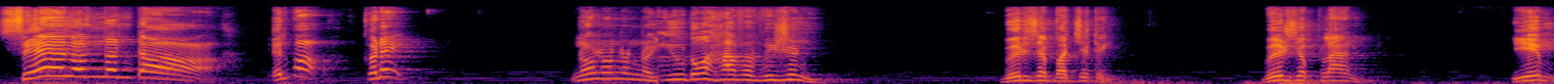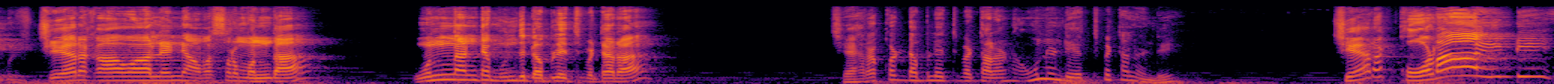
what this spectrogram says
సేల్ ఉందంట. వెళ్ళిపో కొనే no no no no you don't have a vision where is a budgeting where is a plan ఏం చీర కావాలని అవసరం ఉందా? ఉందంటే ముందు డబ్బులు ఎత్తి పెట్టారా చీర కూడా డబ్బులు ఎత్తి పెట్టాలని? అవునండి ఎత్తి పెట్టాలండి. చీర కూడా ఏంటి?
